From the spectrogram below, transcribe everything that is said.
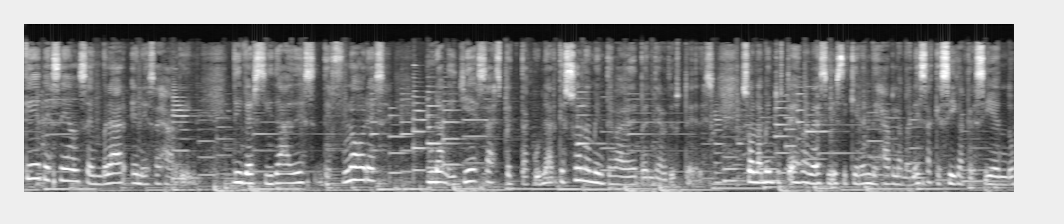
qué desean sembrar en ese jardín. Diversidades de flores, una belleza espectacular que solamente va a depender de ustedes. Solamente ustedes van a decidir si quieren dejar la maleza que siga creciendo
